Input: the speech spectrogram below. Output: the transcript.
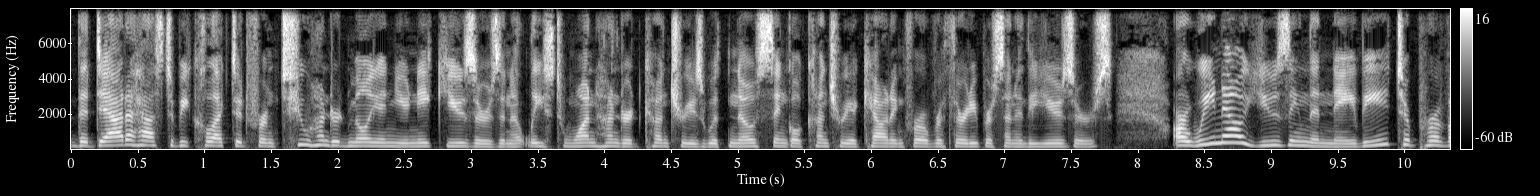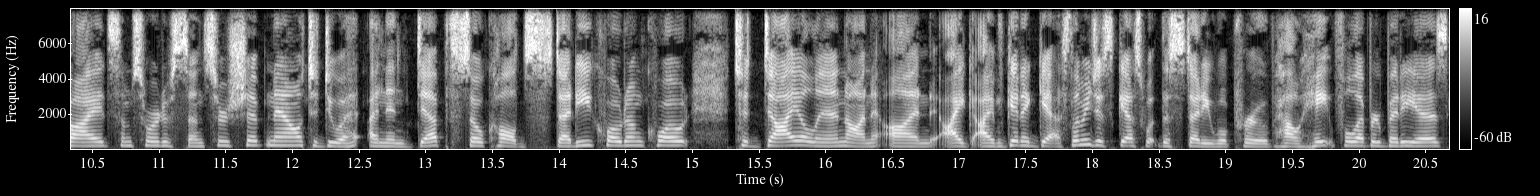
the data has to be collected from 200 million unique users in at least 100 countries, with no single country accounting for over 30% of the users. Are we now using the Navy to provide some sort of censorship now to do a, an in-depth so-called study, quote unquote, to dial in on on? I, I'm going to guess. Let me just guess what this study will prove: how hateful everybody is.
